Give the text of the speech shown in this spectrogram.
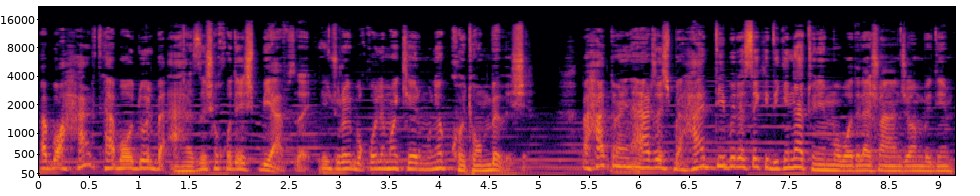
و با هر تبادل به ارزش خودش بیافزایه یه جورایی با قول ما کرمونیا کتنبه بشه. و حتی این ارزش به حدی برسه که دیگه نتونیم مبادلش رو انجام بدیم.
